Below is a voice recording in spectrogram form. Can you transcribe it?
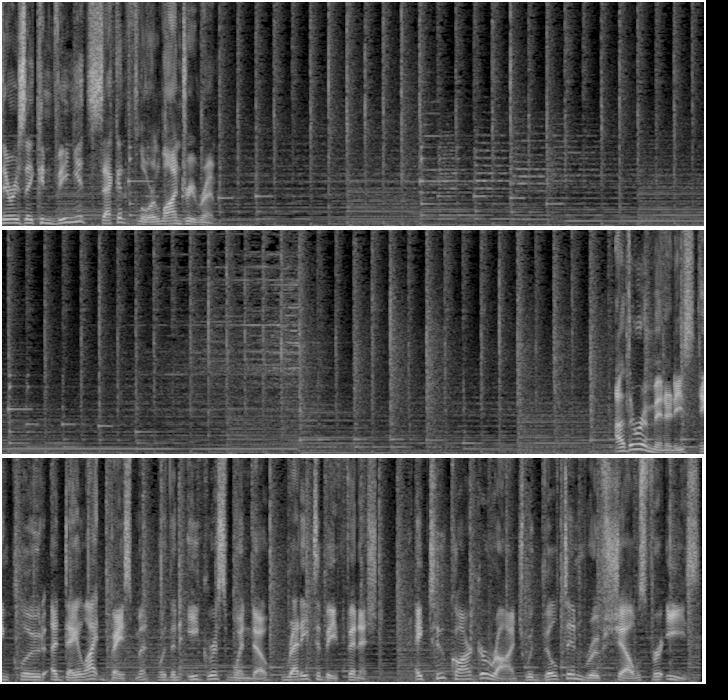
There is a convenient second floor laundry room. Other amenities include a daylight basement with an egress window ready to be finished, a two-car garage with built-in roof shelves for ease,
